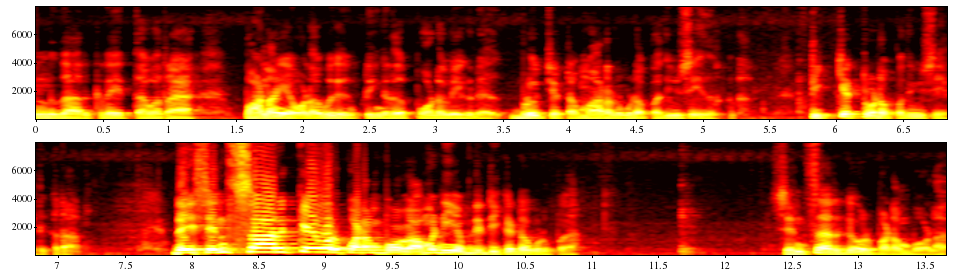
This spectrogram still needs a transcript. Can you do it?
என்று தான் இருக்கிறே தவிர பணம் எவ்வளவு அப்படிங்கிறத போடவே கிடையாது. ப்ளூ சட்டை மாறன் கூட பதிவு செய்திருக்கிறார். டிக்கெட்டோட பதிவு செய்திருக்கிறார். டே சென்சாருக்கே ஒரு படம் போகாமல் நீ எப்படி டிக்கெட்டை கொடுப்ப? சென்சாருக்கே ஒரு படம் போகல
